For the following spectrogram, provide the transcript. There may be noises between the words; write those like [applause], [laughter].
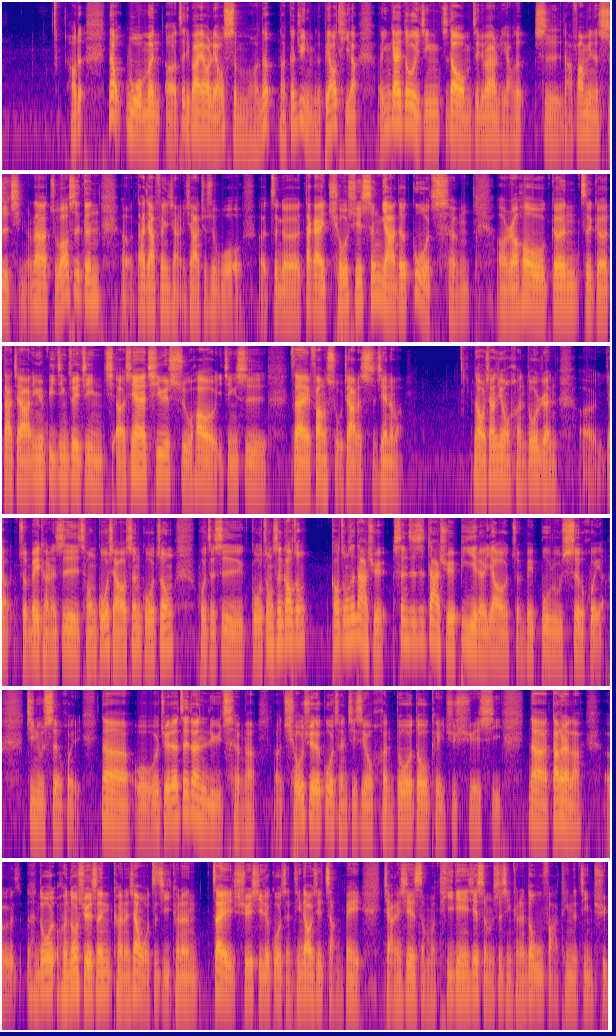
好的，那我们呃这礼拜要聊什么呢？那根据你们的标题啊，应该都已经知道我们这礼拜要聊的是哪方面的事情了。那主要是跟呃大家分享一下，就是我呃整个大概求学生涯的过程哦、然后跟这个大家，因为毕竟最近呃现在七月十五号已经是在放暑假的时间了嘛。那我相信有很多人，呃，要准备可能是从国小要升国中，或者是国中升高中，高中升大学，甚至是大学毕业了要准备步入社会啊，进入社会。那我我觉得这段旅程啊，呃，求学的过程其实有很多都可以去学习。那当然了，呃，很多很多学生可能像我自己，可能在学习的过程听到一些长辈讲一些什么，提点一些什么事情，可能都无法听得进去。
